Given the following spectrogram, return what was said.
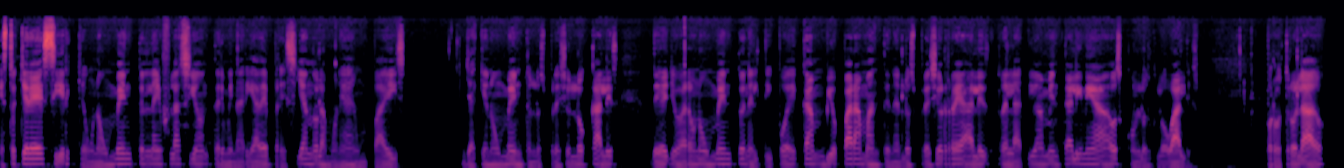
Esto quiere decir que un aumento en la inflación terminaría depreciando la moneda de un país, ya que un aumento en los precios locales debe llevar a un aumento en el tipo de cambio para mantener los precios reales relativamente alineados con los globales. Por otro lado,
